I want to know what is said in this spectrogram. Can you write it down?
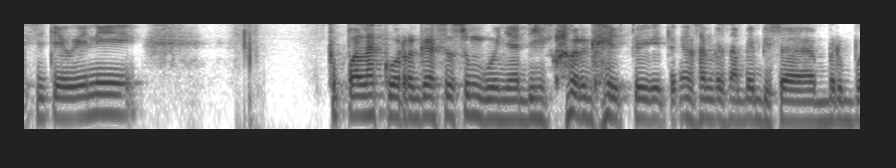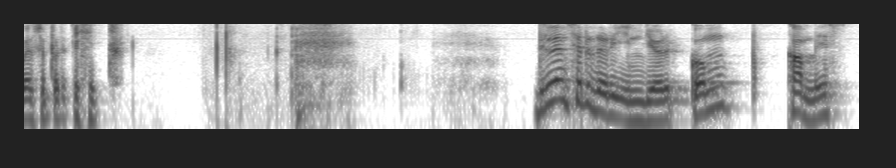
si cewek ini kepala keluarga sesungguhnya di keluarga itu gitu kan sampai-sampai bisa berbuat seperti itu. Dilansir dari India.com, Kamis,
